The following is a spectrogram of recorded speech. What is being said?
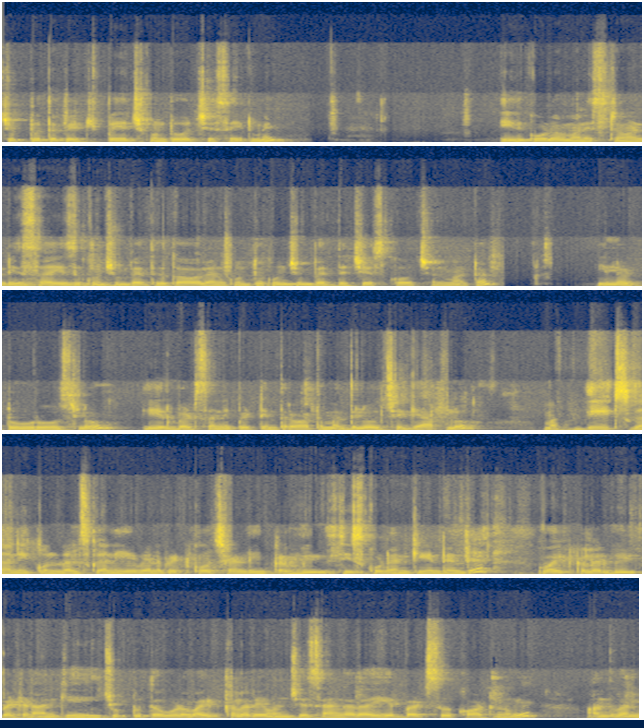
చుట్టూతో పెంచు పేర్చుకుంటూ వచ్చేసేయటమే. ఇది కూడా మన ఇష్టం అండి. సైజు కొంచెం పెద్దది కావాలనుకుంటే కొంచెం పెద్దది చేసుకోవచ్చు అనమాట ఇలా టూ రోస్లో ఇయర్ బడ్స్ అన్ని పెట్టిన తర్వాత మధ్యలో వచ్చే గ్యాప్లో మనకు బీడ్స్ కానీ కుందన్స్ కానీ ఏవైనా పెట్టుకోవచ్చండి. ఇక్కడ బీడ్స్ తీసుకోవడానికి ఏంటంటే వైట్ కలర్ బీడ్ పెట్టడానికి చుట్టూతో కూడా వైట్ కలరే ఉంచేసాం కదా ఇయర్ బడ్స్ కాటన్వి. అందువల్ల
